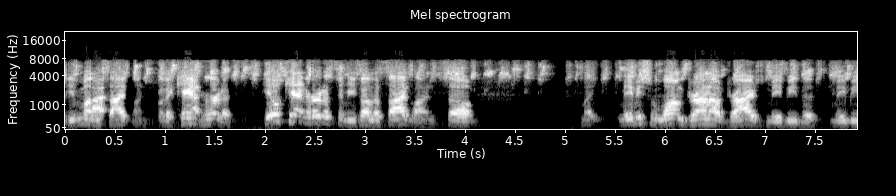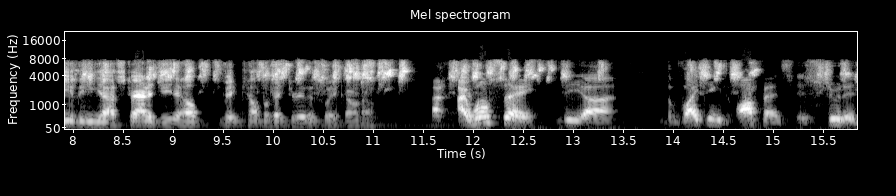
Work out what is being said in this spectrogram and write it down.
Leave them on the sidelines where they can't hurt us. Hill can't hurt us if he's on the sidelines. So maybe some long drawn out drives maybe the maybe the uh, strategy to help help a victory this week. I don't know. I, I will say the uh, the Vikings offense is suited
